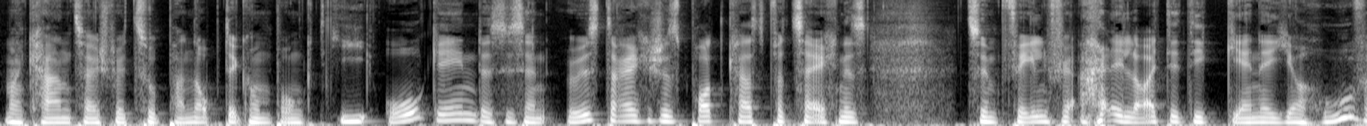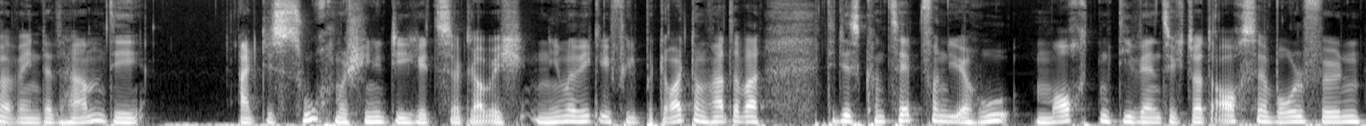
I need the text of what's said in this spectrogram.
Man kann zum Beispiel zu panoptikum.io gehen, das ist ein österreichisches Podcast-Verzeichnis zu empfehlen für alle Leute, die gerne Yahoo verwendet haben, die alte Suchmaschine, die jetzt, glaube ich, nicht mehr wirklich viel Bedeutung hat, aber die das Konzept von Yahoo mochten, die werden sich dort auch sehr wohlfühlen.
